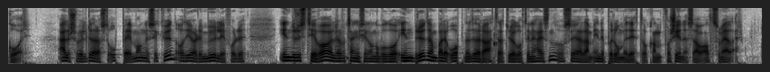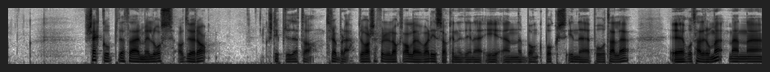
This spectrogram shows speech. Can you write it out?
går. Ellers vil døra stå oppe i mange sekunder, og det gjør det mulig for innbruddstyver eller de trenger ikke engang å gå innbrudd. De bare åpner døra etter at du har gått inn i heisen, og så er de inne på rommet ditt og kan forsyne seg av alt som er der. Sjekk opp dette her med lås av døra. Slipper du dette trøbbelet. Du har selvfølgelig lagt alle verdisakene dine i en bankboks inne på hotellet, eh, hotellrommet, men eh,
